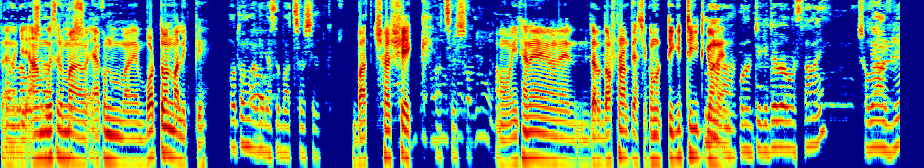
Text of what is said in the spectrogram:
তাই নাকি? আম গাছের মা- এখন মানে বর্তমান মালিককে প্রথম মালিক আছে বাদশা শেখ। বাদশা শেখ? ও, এখানে মানে যারা দর্শনার্থী আসে কোনো টিকিট টিকিট কেউ নেয়? না, কোনো টিকিটের ব্যবস্থা নাই। সবাই আসবে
